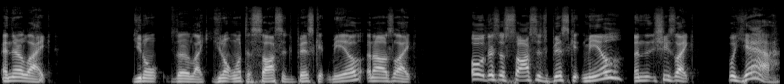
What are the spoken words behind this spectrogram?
And they're like, "You don't?" They're like, "You don't want the sausage biscuit meal?" And I was like, "Oh, there's a sausage biscuit meal?" And she's like, well, yeah.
